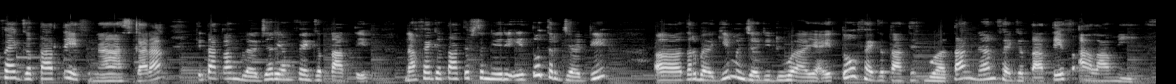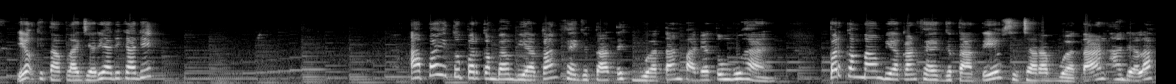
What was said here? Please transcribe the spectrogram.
vegetatif. Nah, sekarang kita akan belajar yang vegetatif. Nah, vegetatif sendiri itu terjadi uh, terbagi menjadi dua, yaitu vegetatif buatan dan vegetatif alami. Yuk kita pelajari adik-adik. Apa itu perkembangbiakan vegetatif buatan pada tumbuhan? Perkembangbiakan vegetatif secara buatan adalah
